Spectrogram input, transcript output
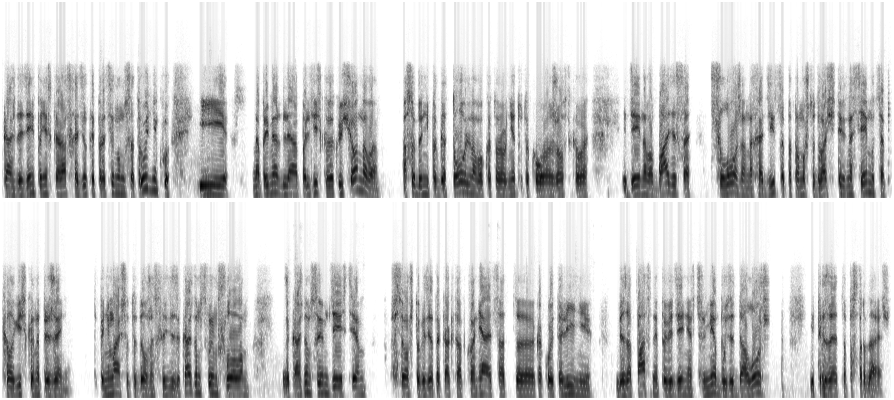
Каждый день по несколько раз ходил к оперативному сотруднику. И, например, для политического заключенного, особенно неподготовленного, у которого нет такого жесткого идейного базиса, сложно находиться, потому что 24 на 7 у тебя психологическое напряжение. Ты понимаешь, что ты должен следить за каждым своим словом, за каждым своим действием Все, что где-то как-то отклоняется от э, какой-то линии безопасное поведение в тюрьме будет доложено, и ты за это пострадаешь.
